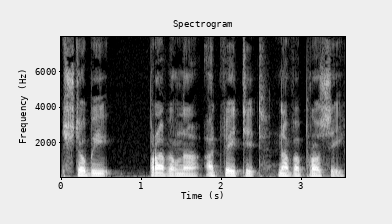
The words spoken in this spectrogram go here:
чтобы правильно ответить на вопросы.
